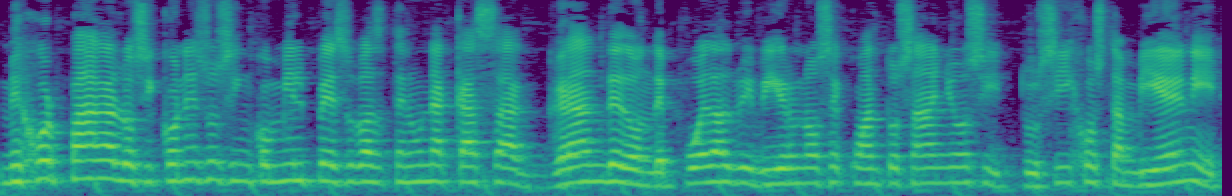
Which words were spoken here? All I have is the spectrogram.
mejor págalos y con esos 5 mil pesos vas a tener una casa grande donde puedas vivir no sé cuántos años y tus hijos también y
